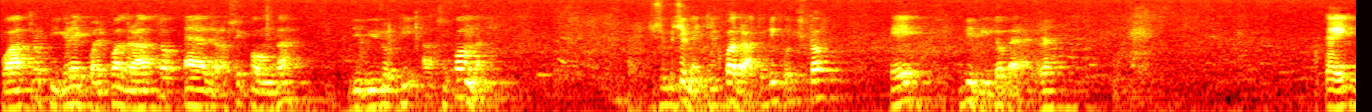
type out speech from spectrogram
4π al quadrato r alla seconda diviso t alla seconda. Semplicemente il quadrato di questo e divido per r. Ok?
